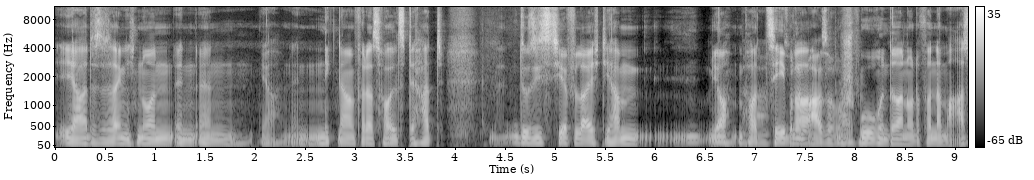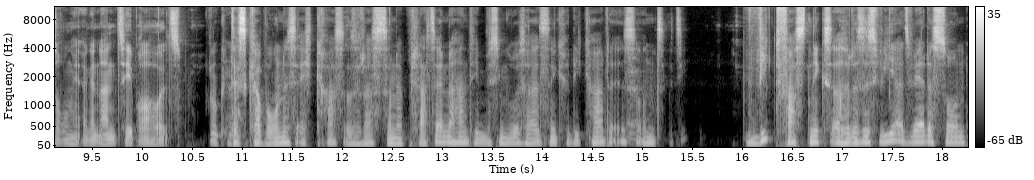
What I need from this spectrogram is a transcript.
Ja, das ist eigentlich nur ein, ein, ein, ja, ein Nickname für das Holz. Der hat, du siehst hier vielleicht, die haben ja ein paar Ah. Zebra-Spuren dran oder von der Maserung her genannt, Zebraholz. Okay. Das Carbon ist echt krass. Also, du hast so eine Platte in der Hand, die ein bisschen größer als eine Kreditkarte ist Ja. und die wiegt fast nichts. Also, das ist wie, als wäre das so ein,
